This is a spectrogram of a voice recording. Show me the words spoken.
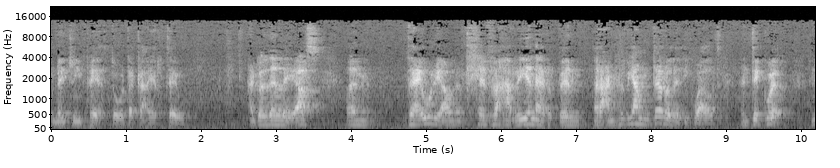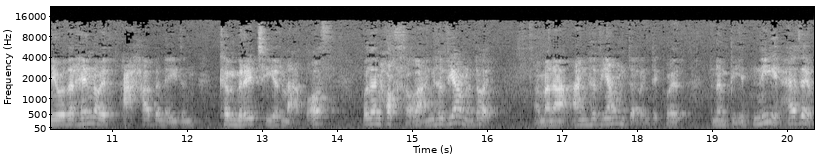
wneud un peth dod ag air Dyw. Ac oedd Elias yn ddewr iawn yn llefaru yn erbyn yr anghyfiawnder oedd wedi gweld yn digwydd. Ni oedd yr hyn oedd ahab yn neud yn cymryd tir naboth, oedd e'n hollol anghyfiawn yn doedd. A mae yna anghyfiawnder yn digwydd yn yn byd ni heddiw.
